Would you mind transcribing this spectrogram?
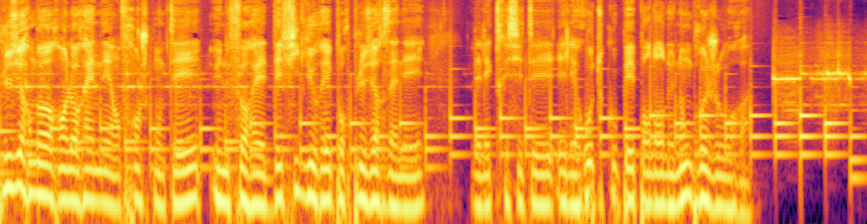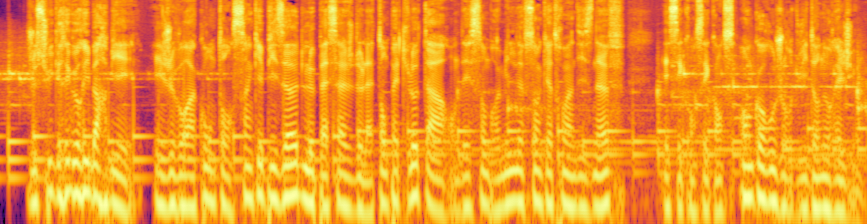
Plusieurs morts en Lorraine et en Franche-Comté, une forêt défigurée pour plusieurs années, l'électricité et les routes coupées pendant de nombreux jours. Je suis Grégory Barbier et je vous raconte en 5 épisodes le passage de la tempête Lothar en décembre 1999 et ses conséquences encore aujourd'hui dans nos régions.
